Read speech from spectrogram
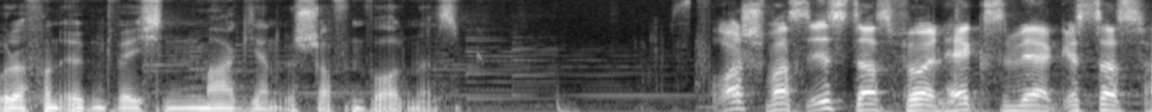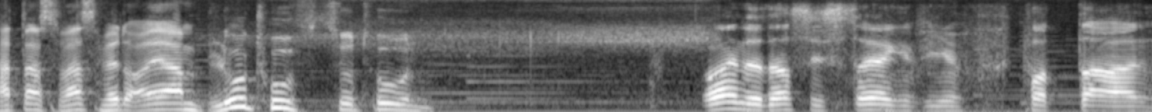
oder von irgendwelchen Magiern geschaffen worden ist. Frosch, was ist das für ein Hexenwerk? Ist das, hat das was mit eurem Bluetooth zu tun? Freunde, das ist irgendwie Portal.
